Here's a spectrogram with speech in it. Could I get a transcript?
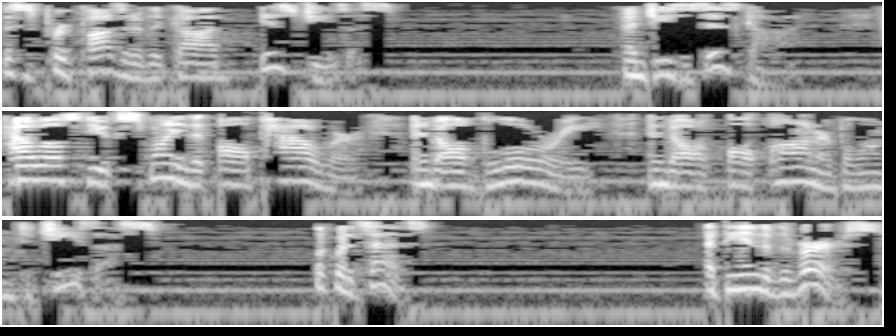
This is proof positive that God is Jesus. And Jesus is God. How else do you explain that all power and all glory and all, all honor belong to Jesus? Look what it says at the end of the verse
